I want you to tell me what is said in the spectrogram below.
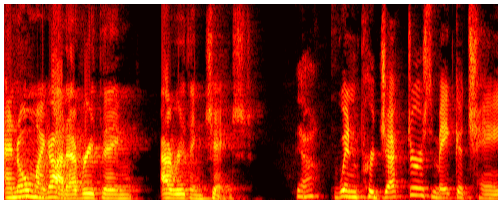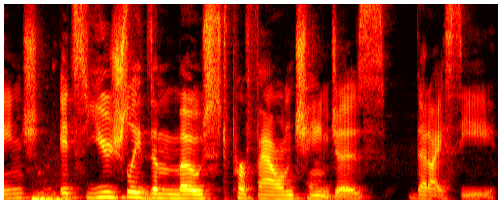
And oh my God, everything, everything changed. Yeah. When projectors make a change, it's usually the most profound changes that I see.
